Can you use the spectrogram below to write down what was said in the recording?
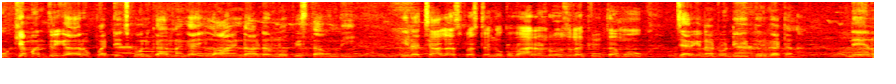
ముఖ్యమంత్రి గారు పట్టించుకోని కారణంగా ఈ లా అండ్ ఆర్డర్ లోపిస్తూ ఉంది. ఇది చాలా స్పష్టంగా ఒక వారం రోజుల క్రితము జరిగినటువంటి ఈ దుర్ఘటన. నేను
